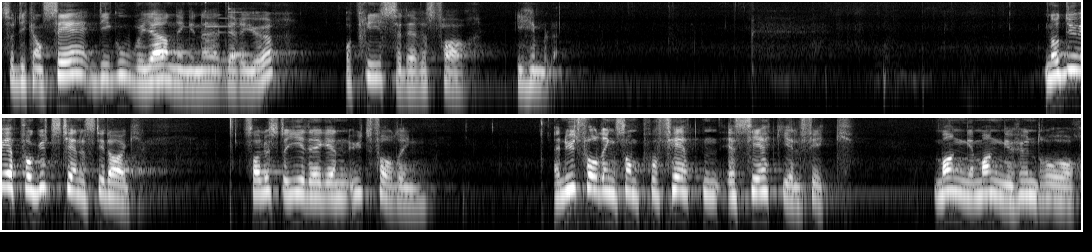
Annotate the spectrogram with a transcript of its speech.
så de kan se de gode gjerningene dere gjør, og prise deres Far i himmelen. Når du er på gudstjeneste i dag, så har jeg lyst til å gi deg en utfordring. En utfordring som profeten Esekiel fikk mange, mange hundre år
